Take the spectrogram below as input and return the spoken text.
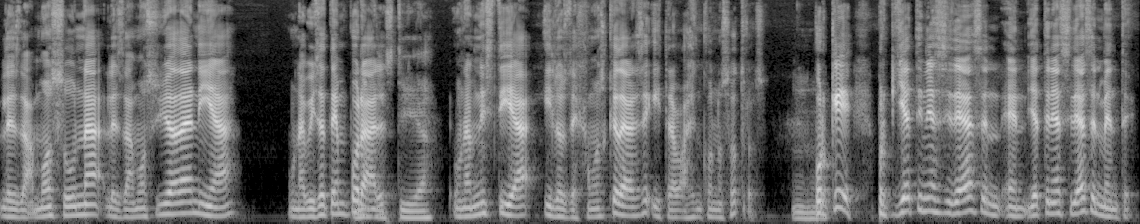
les damos una, les damos ciudadanía, una visa temporal, Amnistía. una amnistía y los dejamos quedarse y trabajen con nosotros. ¿Por qué? Porque ya tenías ideas en, en- ya tenías ideas en mente.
